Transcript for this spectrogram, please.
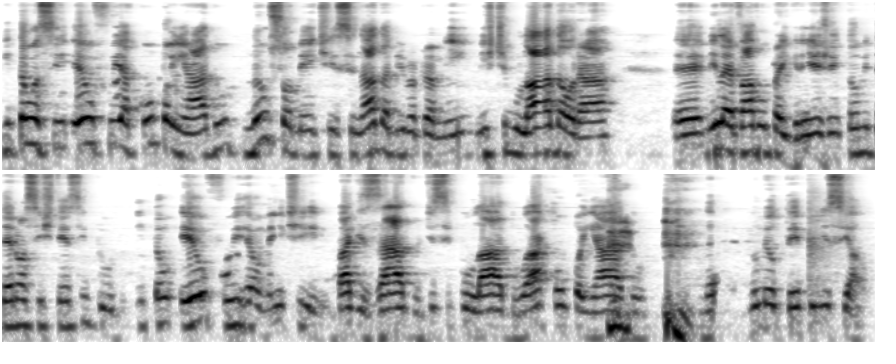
Então, assim, eu fui acompanhado, não somente ensinado a Bíblia para mim, me estimulado a orar, é, me levavam para a igreja, então me deram assistência em tudo. Então eu fui realmente balizado, discipulado, acompanhado né, no meu tempo inicial.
